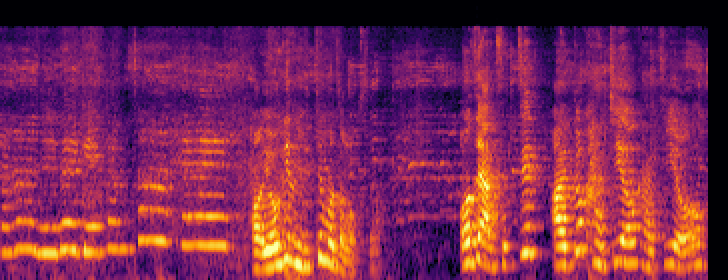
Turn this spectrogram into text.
하늘에게 감사해. 어 여기는 니트 모자가 없어요. 어제 안 썼지? 아또 가지요 가지요.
